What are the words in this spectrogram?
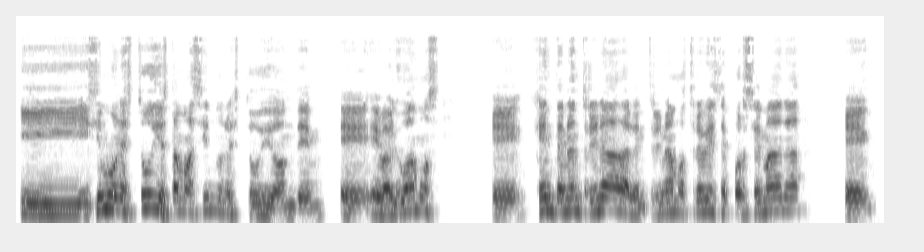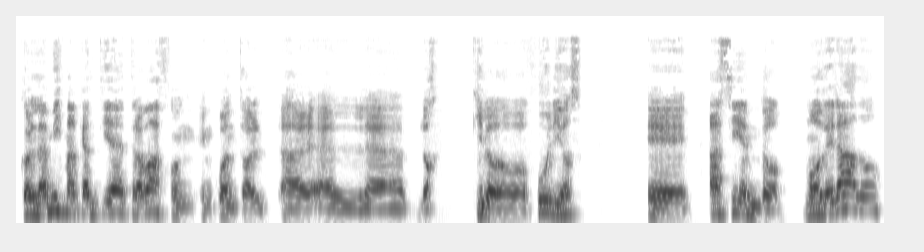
Y hicimos un estudio, estamos haciendo un estudio donde eh, evaluamos eh, gente no entrenada, la entrenamos tres veces por semana, eh, con la misma cantidad de trabajo en, cuanto a, los kilojulios, haciendo moderado,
